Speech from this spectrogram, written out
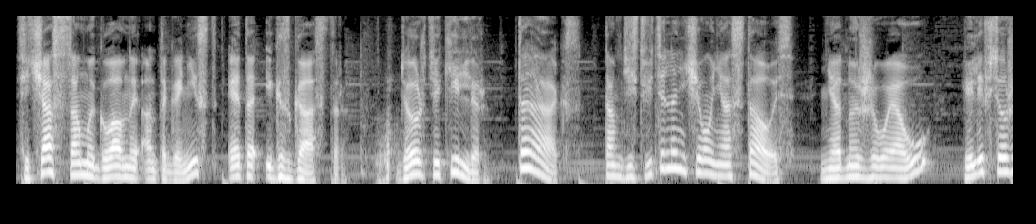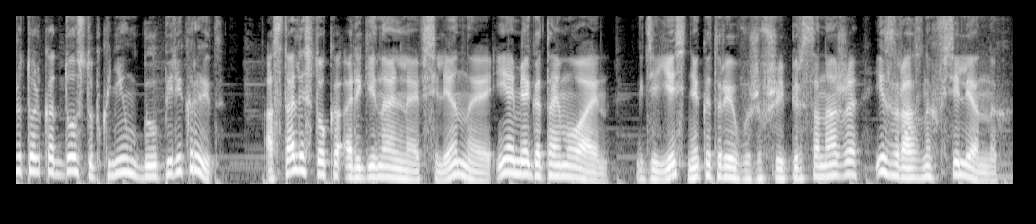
Сейчас самый главный антагонист это Иксгастер. Dirty Killer. Такс, там действительно ничего не осталось? Ни одной живой АУ? Или все же только доступ к ним был перекрыт? Остались только оригинальная вселенная и Омега Таймлайн, где есть некоторые выжившие персонажи из разных вселенных.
